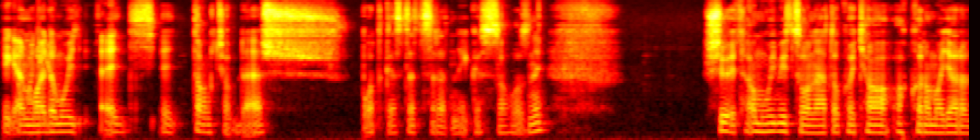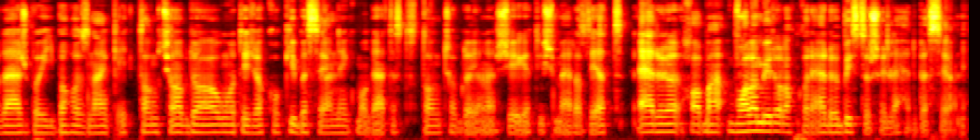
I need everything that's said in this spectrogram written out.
Igen, majd igen. amúgy egy, egy tankcsapdás podcastet szeretnék összehozni. Sőt, amúgy mit szólnátok, hogyha akkor a magyar adásba így behoznánk egy tankcsapda albumot, és akkor kibeszélnénk magát ezt a tankcsapda jelenséget is, mert azért erről, ha már valamiről, akkor erről biztos, hogy lehet beszélni.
